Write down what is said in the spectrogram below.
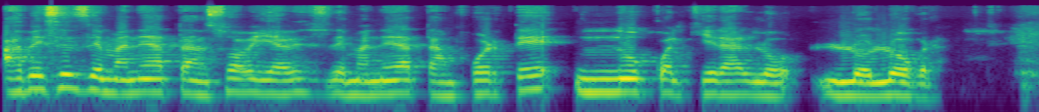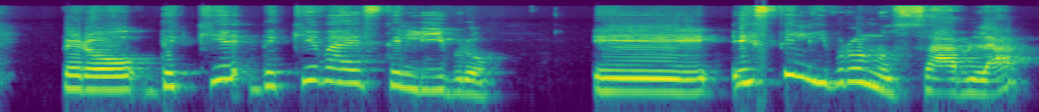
a veces de manera tan suave y a veces de manera tan fuerte, no cualquiera lo, logra. Pero, ¿de qué, ¿de qué va este libro? Eh, este libro nos habla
